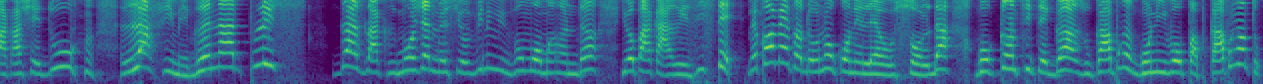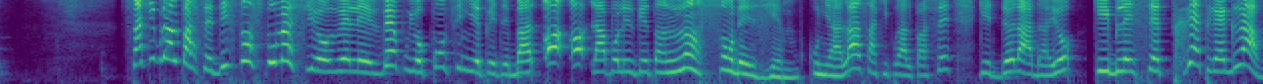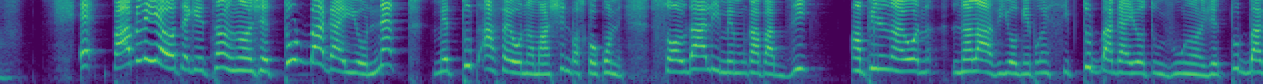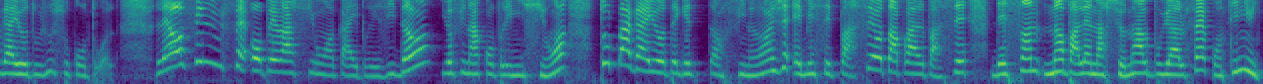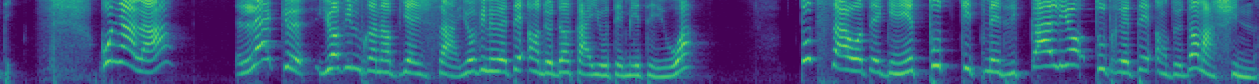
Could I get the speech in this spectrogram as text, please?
dou, la fime grenade plus gaz lakrimojen, monsye vini yon mouman an dan, yo pa ka reziste. Me kon mette dono konen le soldat, go kantite gaz ou kapren, go nivou pap kapren tou. Sa ki pral pase, distans pou monsye releve pou yo kontinye pete bal, oh oh, la polis getan lanson dezyem. Koun ya la, sa ki pral pase, get de la dayo, ki blese tre tre grav. E pabliye o tege tan range tout bagay yo net, met tout afe yo nan masin, pasko koni solda li menm kapap di, anpil nan yo nan la vi yo gen prinsip, tout bagay yo toujou range, tout bagay yo toujou sou kontrol. Le yo fin fè operasyon akay prezident, yo fin akomple misyon, tout bagay yo tan fin range, e ben se pase, yo tapra al pase, desan nan pale nasyonal pou yo al fè kontinuité. Kounya la, lè ke yo vin pren an pièj sa, yo vin rete an dedan kaya yo te mete yo a, tout sa yo te tout kit medikal yo, tout rete an dedan machin.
